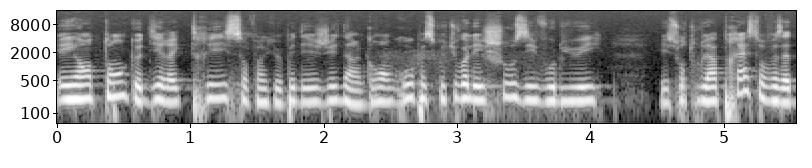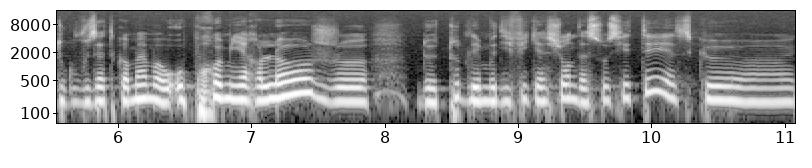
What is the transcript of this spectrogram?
Et en tant que directrice, enfin que PDG d'un grand groupe, est-ce que tu vois les choses évoluer? Et surtout la presse, vous êtes, quand même aux premières loges euh, de toutes les modifications de la société. Est-ce que euh,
